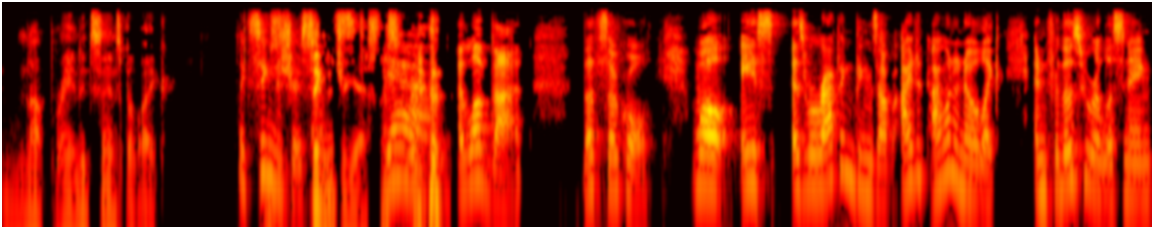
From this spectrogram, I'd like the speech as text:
not branded scents, but like Like signature signature, scents. yes, that's the Yeah. I love that. That's so cool. Well, Ace, as we're wrapping things up, I, I want to know, like, and for those who are listening,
